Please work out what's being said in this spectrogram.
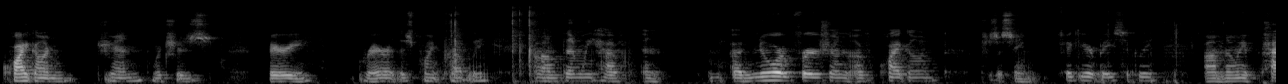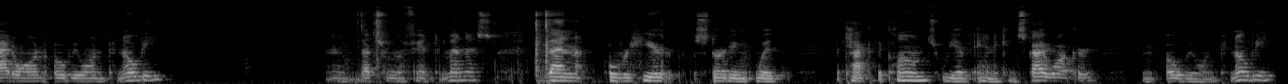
Qui-Gon Jinn, which is very rare at this point, probably. Um, then we have an, a newer version of Qui-Gon, which is the same figure, basically. Um, then we have Padawan Obi-Wan Kenobi. Um, that's from the Phantom Menace. Then over here, starting with Attack of the Clones, we have Anakin Skywalker and Obi-Wan Kenobi.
